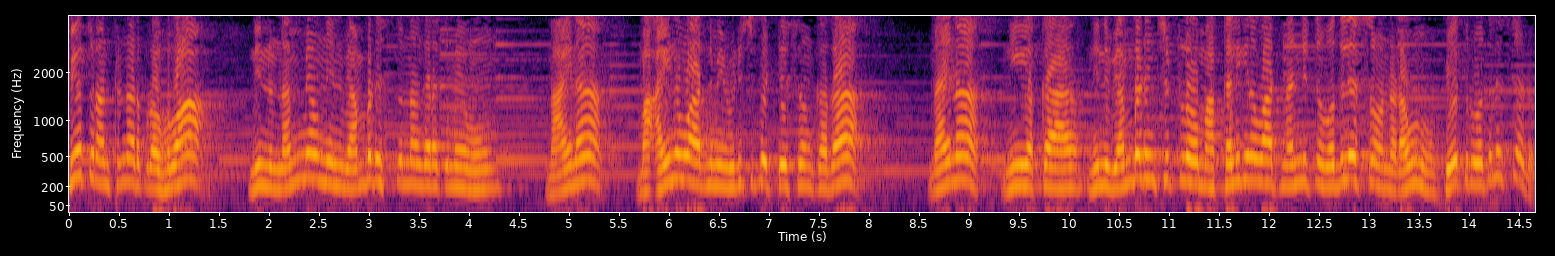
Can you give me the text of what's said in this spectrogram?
పేతురు అంటున్నాడు ప్రభువా నిన్ను నమ్మాం నిన్ను వెంబడిస్తున్నాం గనక మేము. నాయనా మా అయిన వారిని మేము విడిచిపెట్టేసాం కదా. నాయనా నీ యొక్క నిన్ను వెంబడించుట్లో మాకు కలిగిన వాటిని అన్నిటిని వదిలేస్తాం అన్నాడు అవును పేతురు వదిలేస్తాడు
